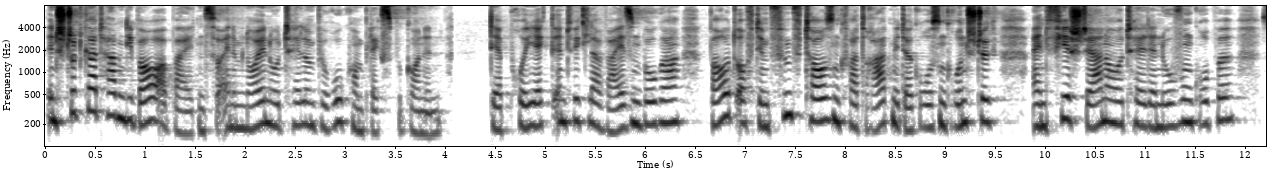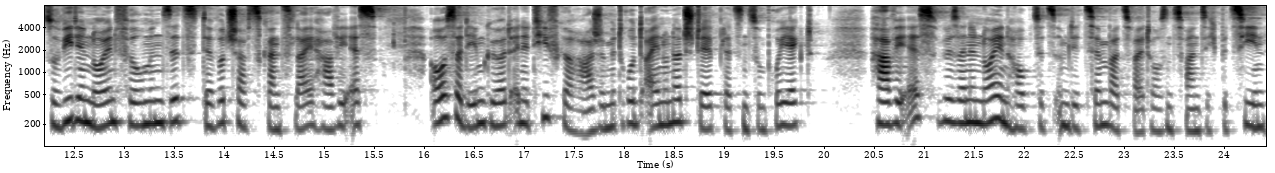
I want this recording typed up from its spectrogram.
In Stuttgart haben die Bauarbeiten zu einem neuen Hotel- und Bürokomplex begonnen. Der Projektentwickler Weisenburger baut auf dem 5000 Quadratmeter großen Grundstück ein Vier-Sterne-Hotel der Novum-Gruppe sowie den neuen Firmensitz der Wirtschaftskanzlei HWS. Außerdem gehört eine Tiefgarage mit rund 100 Stellplätzen zum Projekt. HWS will seinen neuen Hauptsitz im Dezember 2020 beziehen.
